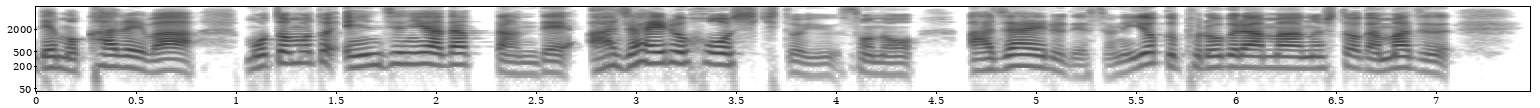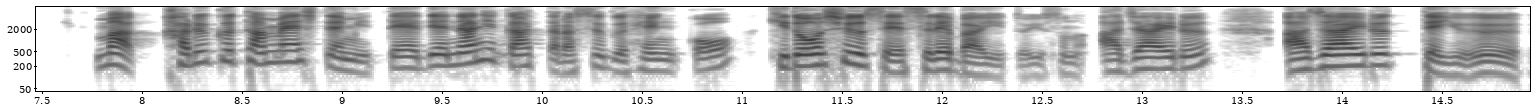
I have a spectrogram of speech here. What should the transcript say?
でも彼はもともとエンジニアだったんで、アジャイル方式という、そのアジャイルですよね。よくプログラマーの人がまずまあ、軽く試してみて、で、何かあったらすぐ変更、軌道修正すればいいという、そのアジャイル、アジャイルっていう、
